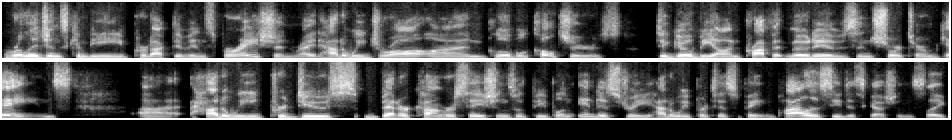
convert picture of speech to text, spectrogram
religions can be productive inspiration, right? How do we draw on global cultures to go beyond profit motives and short-term gains? Uh, how do we produce better conversations with people in industry? How do we participate in policy discussions like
